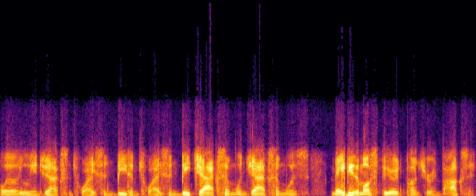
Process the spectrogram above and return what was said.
Julian Jackson twice and beat him twice, and beat Jackson when Jackson was maybe the most feared puncher in boxing.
